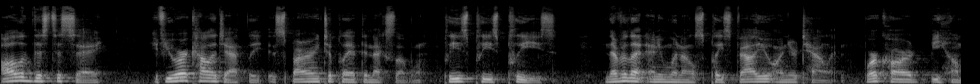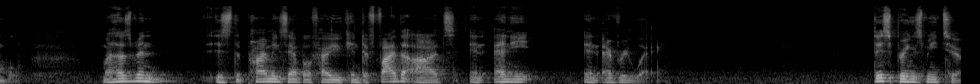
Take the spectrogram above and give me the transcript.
All of this to say, if you are a college athlete aspiring to play at the next level, please, please, please never let anyone else place value on your talent. Work hard, be humble. My husband is the prime example of how you can defy the odds in any and every way. This brings me to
